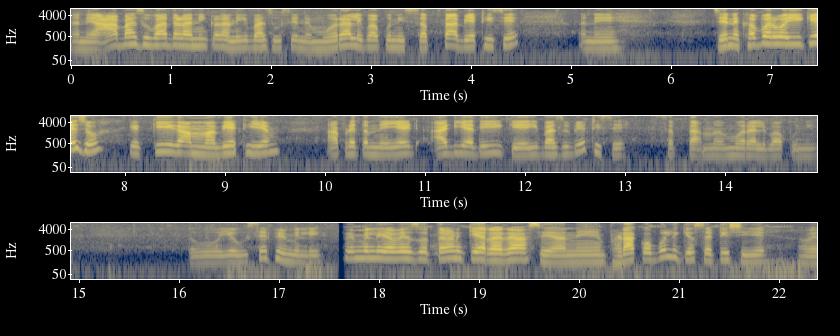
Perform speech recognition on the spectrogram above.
અને આ બાજુ વાદળા નીકળ્યા ને એ બાજુ છે ને મોરાલી બાપુની સપ્તાહ બેઠી છે. અને જેને ખબર હોય એ કહેજો કે કી ગામમાં બેઠી એમ. આપણે તમને એડ આઈડિયા દઈએ કે એ બાજુ બેઠી છે સપ્તાહ મોરાલી બાપુની. તો એવું છે ફેમિલી ફેમિલી હવે જો ત્રણ કેરા રાશે અને ભડાકો બોલી ગયો છે ટીસીએ. હવે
